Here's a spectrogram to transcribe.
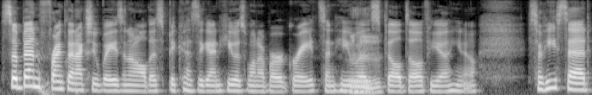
So Ben Franklin actually weighs in on all this because again, he was one of our greats and he was mm-hmm. Philadelphia, you know. So he said,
